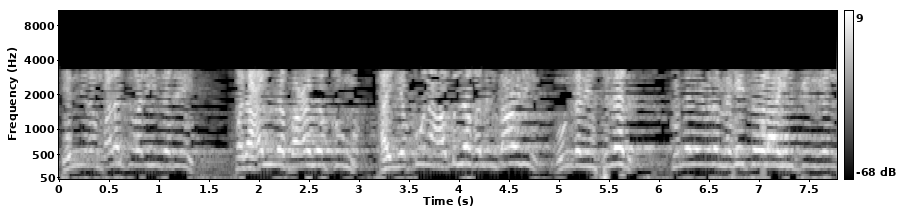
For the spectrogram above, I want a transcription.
என்னிடம் வழக்கு வருகின்றது. பல பாலக்கும் தாழி உங்களின் சிலர் சிலரை விட மிகைத்தவராக இருப்பீர்கள்.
